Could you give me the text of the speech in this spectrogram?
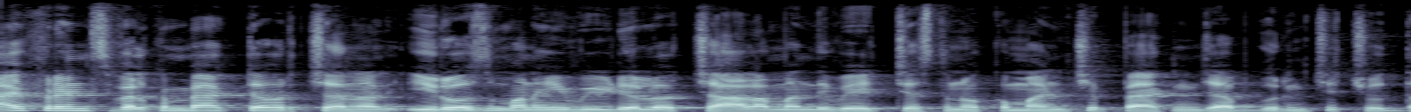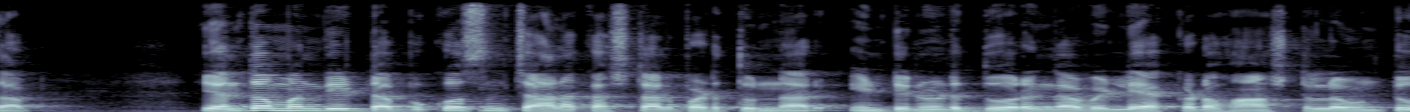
Hi friends welcome back to our channel. ఈరోజు మనం ఈ వీడియోలో చాలామంది వెయిట్ చేస్తున్న ఒక మంచి ప్యాకింగ్ జాబ్ గురించి చూద్దాం. ఎంతోమంది డబ్బు కోసం చాలా కష్టాలు పడుతున్నారు. ఇంటి నుండి దూరంగా వెళ్ళి ఎక్కడో హాస్టల్లో ఉంటూ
